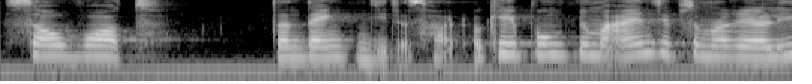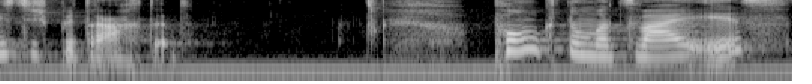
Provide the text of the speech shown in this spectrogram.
so what? Dann denken die das halt. Okay, Punkt Nummer eins, ich habe es einmal realistisch betrachtet. Punkt Nummer zwei ist,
